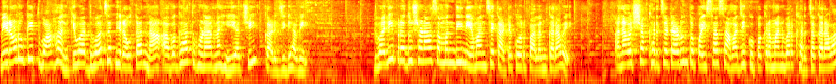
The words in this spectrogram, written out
मिरवणुकीत वाहन किंवा ध्वज फिरवताना अपघात होणार नाही याची काळजी घ्यावी. ध्वनी प्रदूषणासंबंधी नियमांचे काटेकोर पालन करावे. अनावश्यक खर्च टाळून तो पैसा सामाजिक उपक्रमांवर खर्च करावा.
